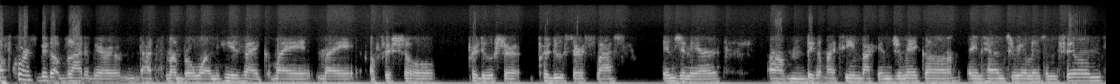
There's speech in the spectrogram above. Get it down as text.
of course, big up Vladimir. That's number one. He's like my my official producer producer slash engineer. Um, big up my team back in Jamaica, Enhanced Realism Films.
